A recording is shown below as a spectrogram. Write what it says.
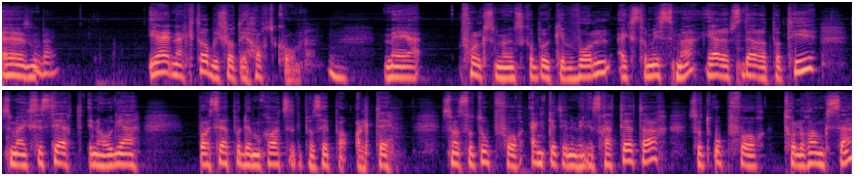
Um, jeg nekter å bli slått i hardcore mm. med folk som ønsker å bruke vold, ekstremisme. Jeg representerer et parti som har eksistert i Norge basert på demokratiske prinsipper alltid. Som har stått opp for enkeltindividets rettigheter, stått opp for toleranse,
